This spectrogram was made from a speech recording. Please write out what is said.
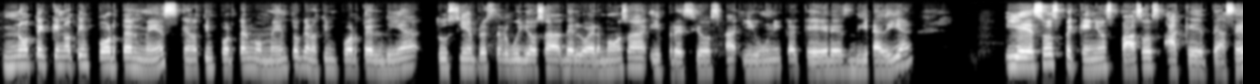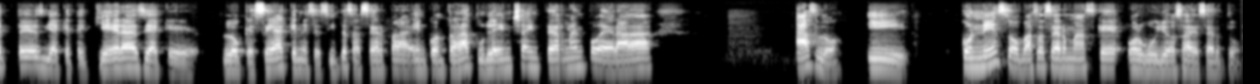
no te, que no te importa el mes, que no te importa el momento, que no te importa el día, tú siempre estés orgullosa de lo hermosa y preciosa y única que eres día a día. Y esos pequeños pasos a que te aceptes y a que te quieras y a que lo que sea que necesites hacer para encontrar a tu lencha interna empoderada, hazlo. Y con eso vas a ser más que orgullosa de ser tú.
